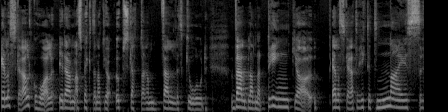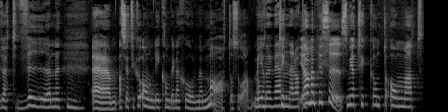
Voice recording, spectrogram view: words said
älskar alkohol i den aspekten att jag uppskattar en väldigt god välblandad drink, jag älskar ett riktigt nice rött vin. Mm. alltså jag tycker om det i kombination med mat och så. Men Och med vänner och- Ja men precis, men jag tycker inte om att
